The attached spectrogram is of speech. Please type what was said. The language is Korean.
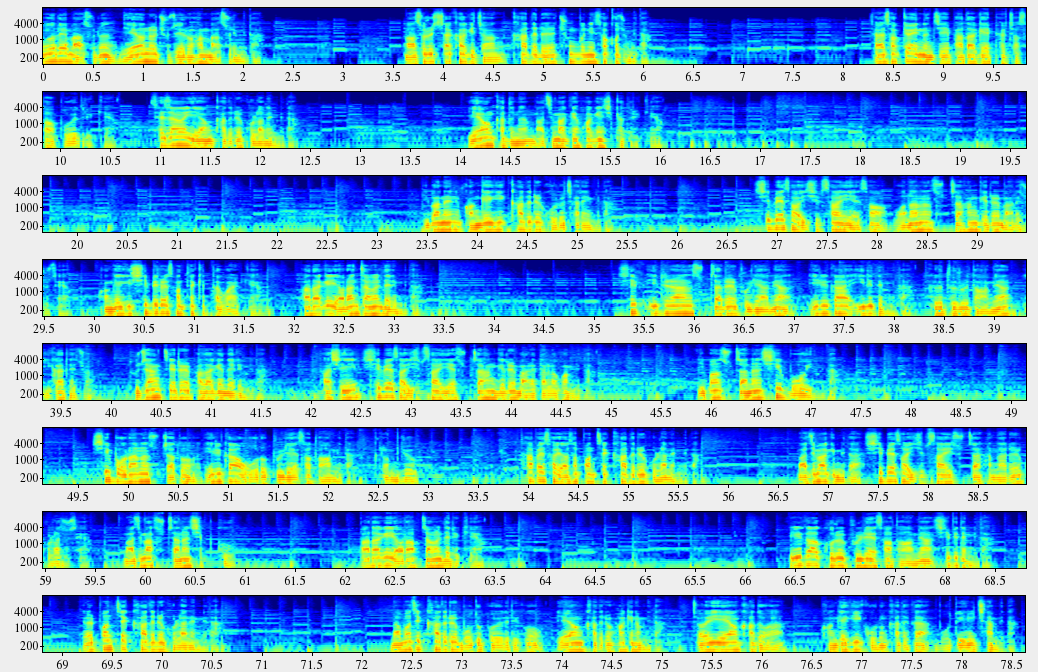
오늘의 마술은 예언을 주제로 한 마술입니다. 마술을 시작하기 전 카드를 충분히 섞어줍니다. 잘 섞여 있는지 바닥에 펼쳐서 보여드릴게요. 세 장의 예언 카드를 골라냅니다. 예언 카드는 마지막에 확인시켜 드릴게요. 이번엔 관객이 카드를 고를 차례입니다. 10에서 20 사이에서 원하는 숫자 한 개를 말해주세요. 관객이 11을 선택했다고 할게요. 바닥에 11장을 내립니다. 11이라는 숫자를 분리하면 1과 1이 됩니다. 그 둘을 더하면 2가 되죠. 두 장째를 바닥에 내립니다. 다시 10에서 20 사이의 숫자 한 개를 말해달라고 합니다. 이번 숫자는 15입니다. 15라는 숫자도 1과 5로 분리해서 더합니다. 그럼 6. 탑에서 여섯 번째 카드를 골라냅니다. 마지막입니다. 10에서 20 사이 숫자 하나를 골라주세요. 마지막 숫자는 19. 바닥에 19장을 내릴게요. 1과 9를 분리해서 더하면 10이 됩니다. 10번째 카드를 골라냅니다. 나머지 카드를 모두 보여드리고 예언 카드를 확인합니다. 저희 예언 카드와 관객이 고른 카드가 모두 일치합니다.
